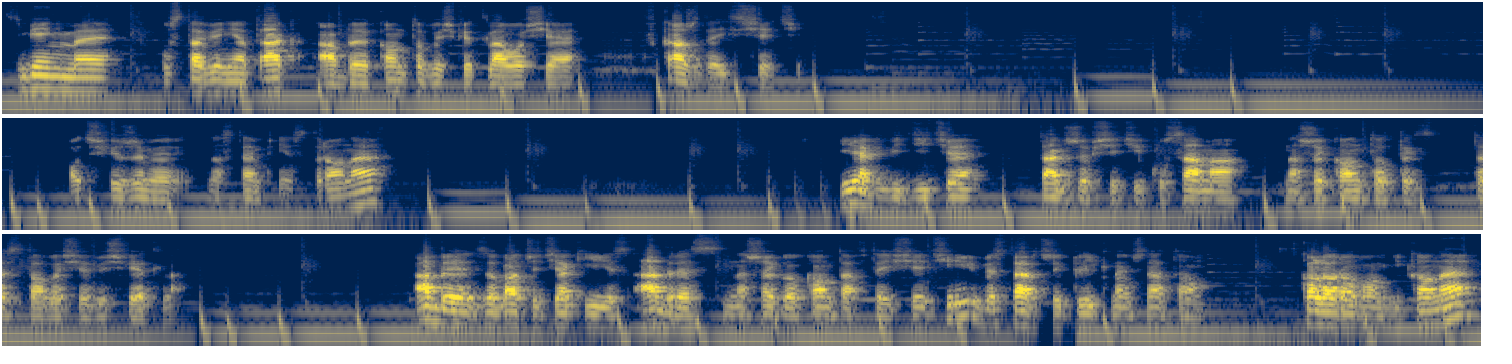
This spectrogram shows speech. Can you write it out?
zmieńmy ustawienia tak, aby konto wyświetlało się w każdej z sieci. Odświeżymy następnie stronę. I jak widzicie, także w sieci Kusama nasze konto te testowe się wyświetla. Aby zobaczyć jaki jest adres naszego konta w tej sieci, wystarczy kliknąć na tą kolorową ikonę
